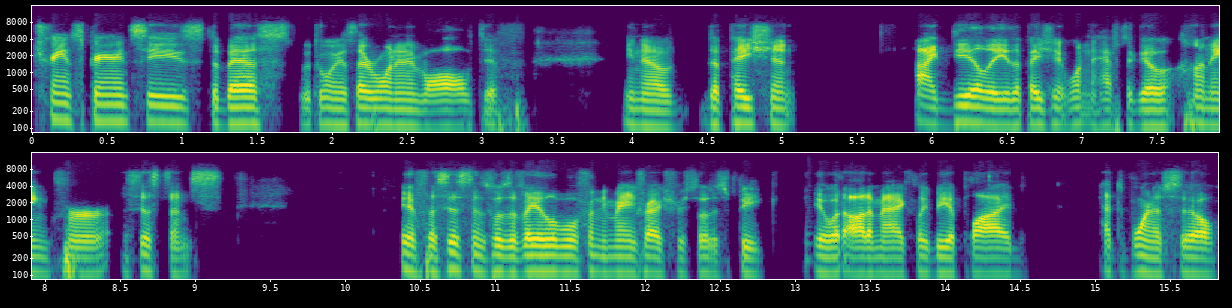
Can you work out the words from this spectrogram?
transparency is the best between with everyone involved. If you know the patient, ideally the patient wouldn't have to go hunting for assistance. If assistance was available from the manufacturer, so to speak, it would automatically be applied at the point of sale,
